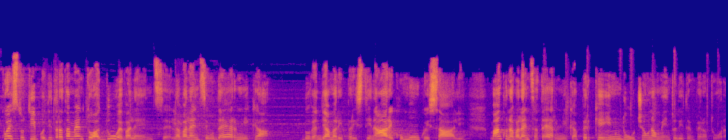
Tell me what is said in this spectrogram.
questo tipo di trattamento ha due valenze, la valenza eudermica dove andiamo a ripristinare comunque i sali, ma anche una valenza termica perché induce un aumento di temperatura.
